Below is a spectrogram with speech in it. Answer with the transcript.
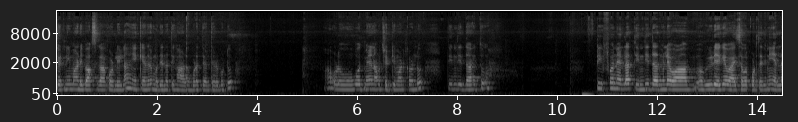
ಚಟ್ನಿ ಮಾಡಿ ಬಾಕ್ಸಿಗೆ ಹಾಕ್ಕೊಡ್ಲಿಲ್ಲ ಏಕೆಂದರೆ ಮಧ್ಯಾಹ್ನೊತ್ತಿಗೆ ಹಾಳಾಗ್ಬಿಡುತ್ತೆ ಅಂತ ಹೇಳ್ಬಿಟ್ಟು, ಅವಳು ಹೋದ್ಮೇಲೆ ನಾವು ಚಟ್ನಿ ಮಾಡ್ಕೊಂಡು ತಿಂದಿದ್ದಾಯಿತು. ಟಿಫನ್ ಎಲ್ಲ ತಿಂದಿದ್ದಾದಮೇಲೆ ವಾ, ವೀಡಿಯೋಗೆ ವಾಯ್ಸ್ ಓವರ್ ಕೊಡ್ತಾಯಿದ್ದೀನಿ ಎಲ್ಲ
